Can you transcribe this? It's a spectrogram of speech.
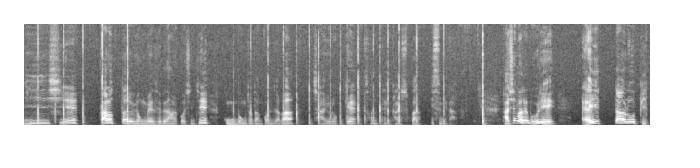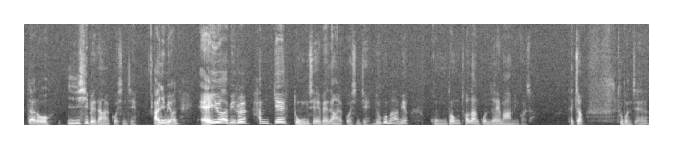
이 시에 따로따로 경매에서 배당할 것인지 공동 저당권자가 자유롭게 선택할 수가 있습니다. 다시 말하면 을이 A 따로 B 따로 이시 배당할 것인지 아니면 A와 B를 함께 동시에 배당할 것인지 누구 마음이요? 공동저당권자의 마음인 거죠. 됐죠? 두 번째.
